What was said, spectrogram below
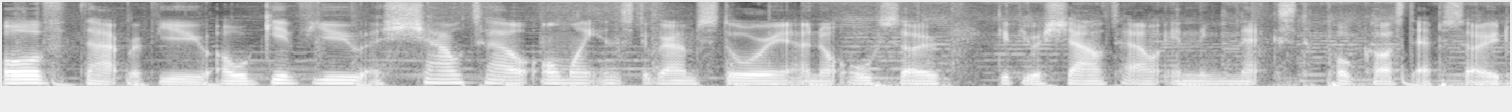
of that review. I will give you a shout out on my Instagram story and I'll also give you a shout out in the next podcast episode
